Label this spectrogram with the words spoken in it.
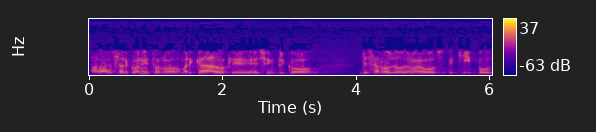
avanzar con estos nuevos mercados, que eso implicó desarrollo de nuevos equipos,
